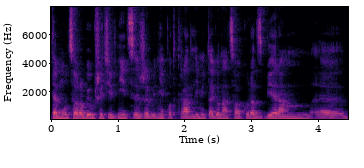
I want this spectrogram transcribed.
temu, co robią przeciwnicy, żeby nie podkradli mi tego, na co akurat zbieram, e,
